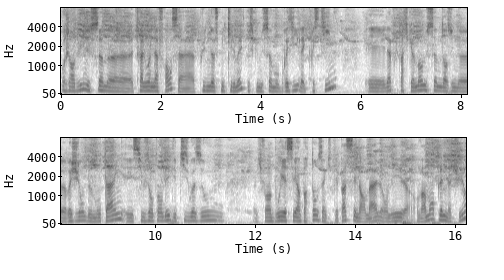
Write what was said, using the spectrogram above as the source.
Aujourd'hui, nous sommes euh, très loin de la France, à plus de 9000 km, puisque nous sommes au Brésil avec Christine. Et là, plus particulièrement, nous sommes dans une euh, région de montagne. Et si vous entendez des petits oiseaux euh, qui font un bruit assez important, vous inquiétez pas, c'est normal. On est vraiment en pleine nature.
